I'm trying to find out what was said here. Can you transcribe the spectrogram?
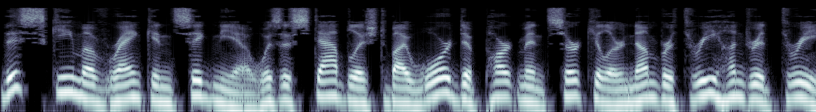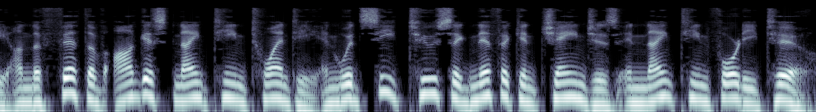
This scheme of rank insignia was established by War Department Circular No. 303 on 5 August 1920 and would see two significant changes in 1942.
